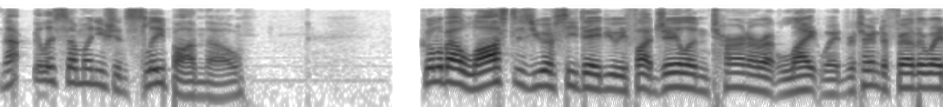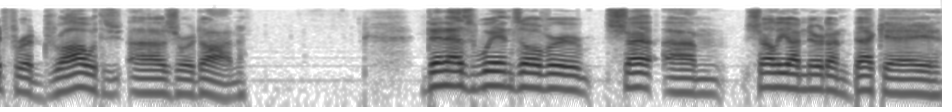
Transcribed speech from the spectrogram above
not really someone you should sleep on, though. Culibao lost his UFC debut. He fought Jalin Turner at lightweight, returned to featherweight for a draw with uh, Jourdain. Then has wins over Sh- um, Shalian Nurdan Beke,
